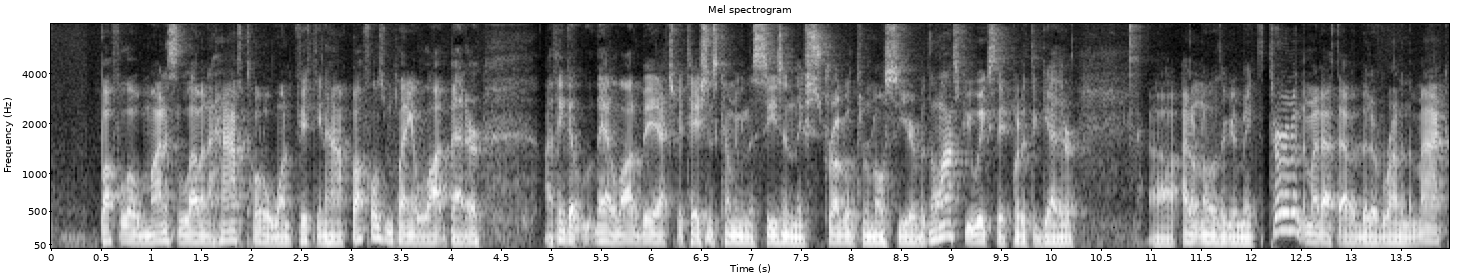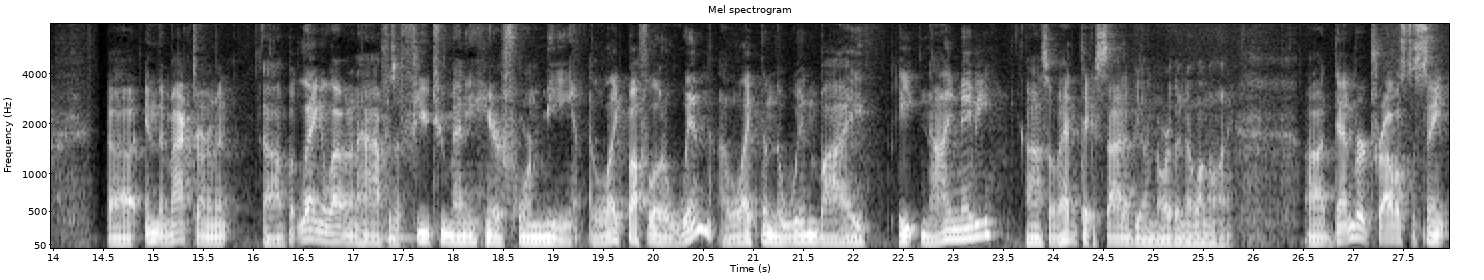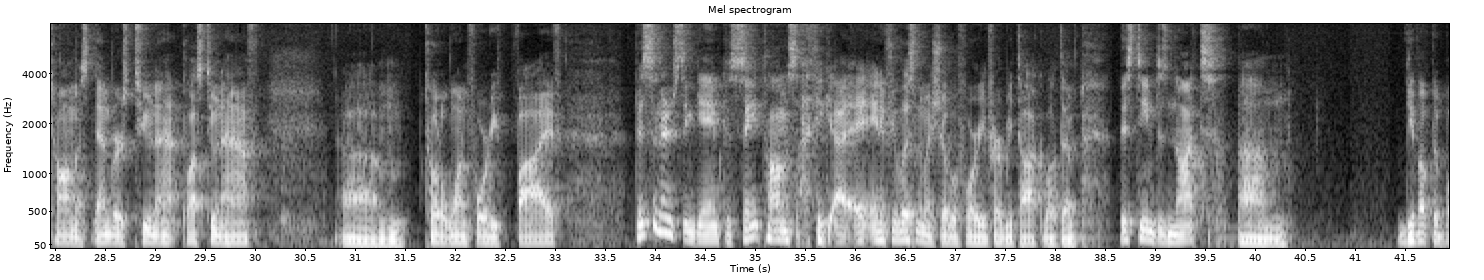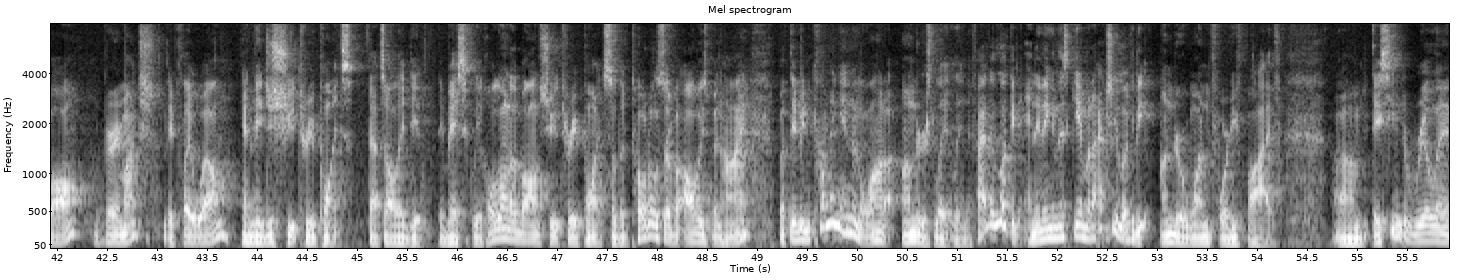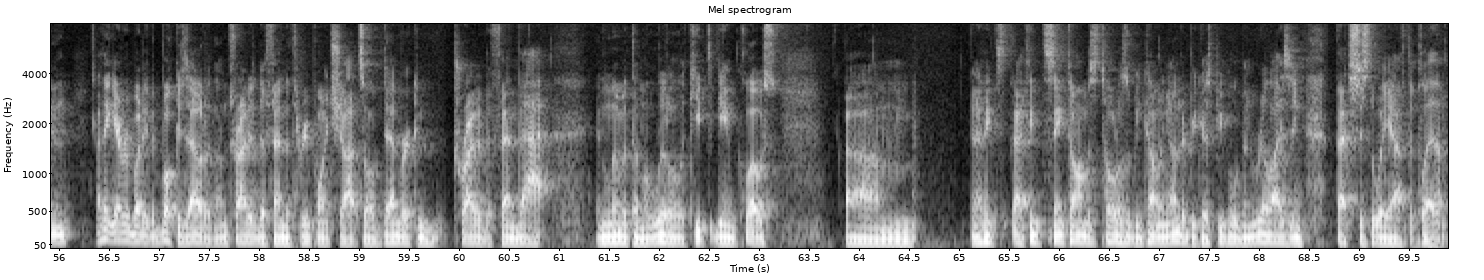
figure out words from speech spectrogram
Buffalo minus 11 and a half, total 150 and a half. Buffalo's been playing a lot better. I think it, they had a lot of big expectations coming in the season. They've struggled through most of the year, but in the last few weeks they put it together. Uh, I don't know if they're going to make the tournament. They might have to have a bit of a run in the MAC uh, in the MAC tournament. Uh, but laying 11 and a half is a few too many here for me. I like Buffalo to win. I like them to win by eight, nine, maybe. Uh, so if I had to take a side, I'd be on Northern Illinois. Uh, Denver travels to St. Thomas. Denver's two and a half plus two and a half. Um, total 145. This is an interesting game because St. Thomas, I think, I, and if you listen to my show before, you've heard me talk about them. This team does not um, give up the ball very much. They play well and they just shoot three points. That's all they do. They basically hold on to the ball and shoot three points. So the totals have always been high, but they've been coming in in a lot of unders lately. And if I had to look at anything in this game, I'd actually look at the under 145. Um, they seem to reel in. I think everybody, the book is out of them, trying to defend a three point shot. So if Denver can try to defend that and limit them a little to keep the game close, um, and I think I think St. Thomas totals have been coming under because people have been realizing that's just the way you have to play them.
